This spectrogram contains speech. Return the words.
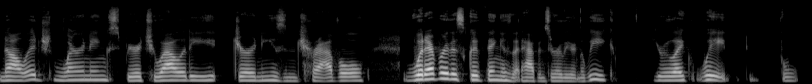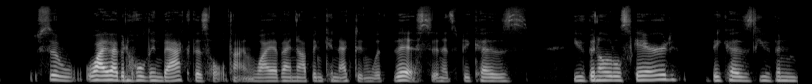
knowledge, learning, spirituality, journeys, and travel. Whatever this good thing is that happens earlier in the week, you're like, wait, so why have I been holding back this whole time? Why have I not been connecting with this? And it's because you've been a little scared because you've been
